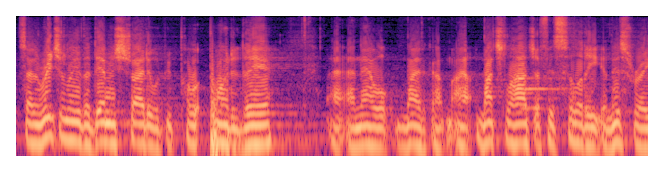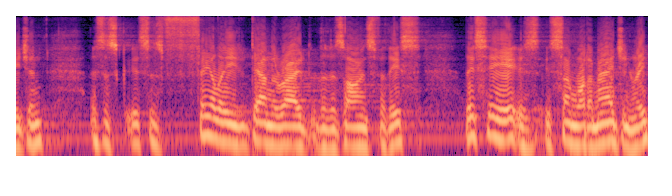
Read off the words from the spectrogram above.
So originally the demonstrator would be po pointed there, uh, and now we'll make a much larger facility in this region. This is, this is fairly down the road, the designs for this. This here is, is somewhat imaginary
